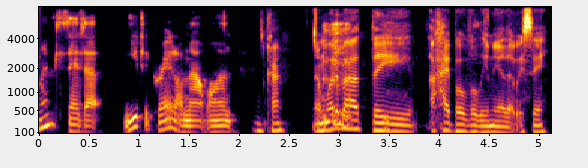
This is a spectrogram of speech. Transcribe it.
I would say that you did great on that one. Okay. And what about the hypovolemia that we see?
